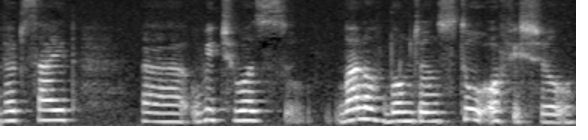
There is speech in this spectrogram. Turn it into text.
website, uh, which was one of Bomjon's two official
